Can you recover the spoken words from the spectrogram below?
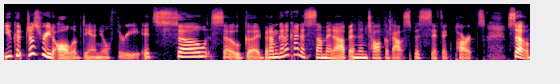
You could just read all of Daniel 3. It's so, so good. But I'm going to kind of sum it up and then talk about specific parts. So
